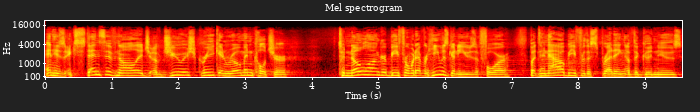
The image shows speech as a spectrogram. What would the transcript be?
and his extensive knowledge of Jewish, Greek, and Roman culture to no longer be for whatever he was going to use it for, but to now be for the spreading of the good news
